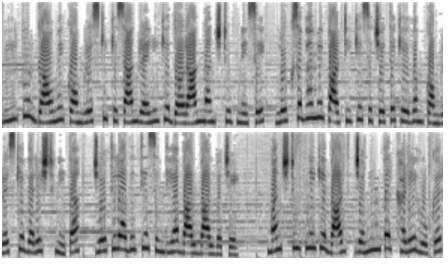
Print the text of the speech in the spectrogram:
वीरपुर गाँव में कांग्रेस की किसान रैली के दौरान मंच टूटने से लोकसभा में पार्टी के सचेतक एवं कांग्रेस के वरिष्ठ नेता ज्योतिरादित्य सिंधिया बाल बाल बचे। मंच टूटने के बाद ज़मीन पर खड़े होकर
